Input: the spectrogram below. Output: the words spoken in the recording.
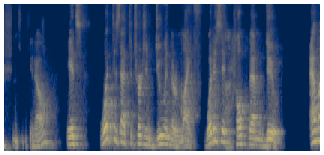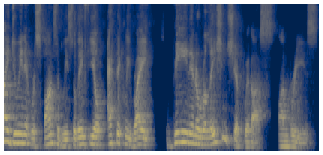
you know, it's what does that detergent do in their life? What does it help them do? Am I doing it responsibly so they feel ethically right being in a relationship with us on Breeze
